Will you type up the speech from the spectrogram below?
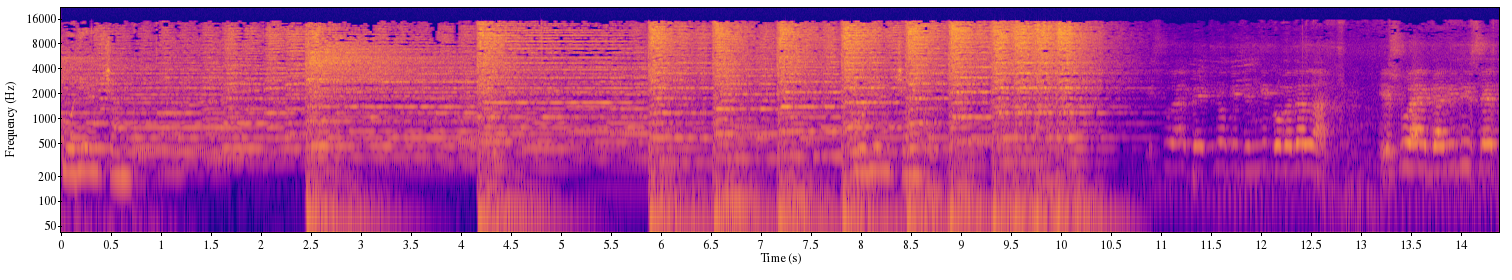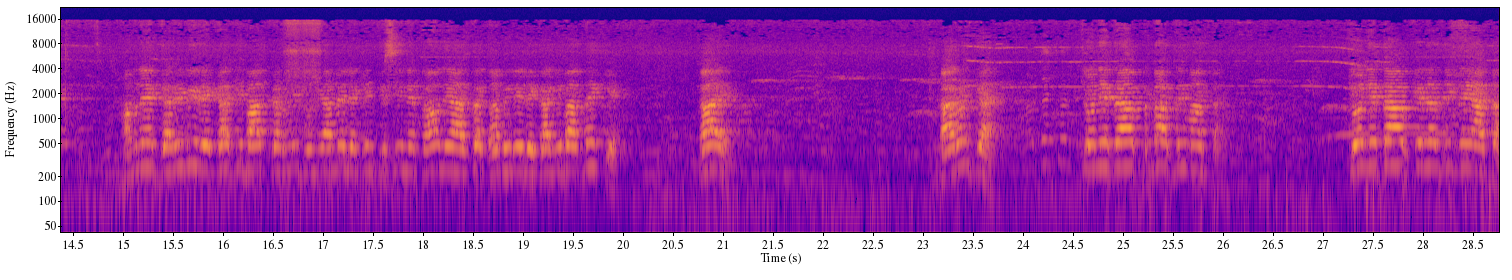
Audio Jungle. Audio Jungle. Issue है बेटियों की ज़िंदगी को बदलना। इशू है गरीबी से। हमने गरीबी रेखा की बात कर ली दुनिया में, लेकिन किसी नेताओं ने आज तक अमीरी रेखा की बात नहीं की है? कारण क्या है? क्यों नेता आपकी बात नहीं मानता क्यों नेता आपके नज़दीक नहीं आता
